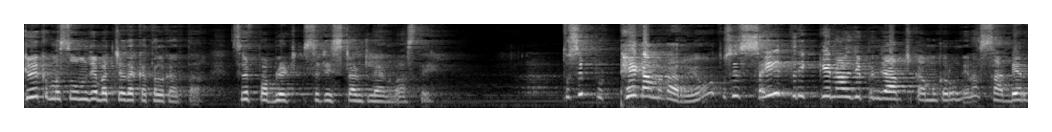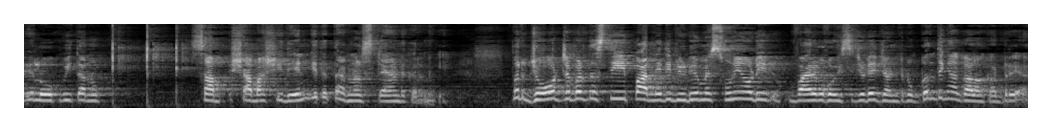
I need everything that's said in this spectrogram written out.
ਕਿਉਂ ਇੱਕ ਮਾਸੂਮ ਜੇ ਬੱਚੇ ਦਾ ਕਤਲ ਕਰਤਾ? ਸਿਰਫ ਪਬਲਿਸਿਟੀ ਸਟੰਟ ਲੈਣ ਵਾਸਤੇ। ਤੁਸੀਂ ਪੁੱਠੇ ਕੰਮ ਕਰ ਰਹੇ ਹੋ। ਤੁਸੀਂ ਸਹੀ ਤਰੀਕੇ ਨਾਲ ਜੇ ਪੰਜਾਬ 'ਚ ਕੰਮ ਕਰੋਗੇ ਨਾ, ਸਾਡੇ ਵਰਗੇ ਲੋਕ ਵੀ ਤੁਹਾਨੂੰ ਸ਼ਾਬਾਸ਼ੀ ਦੇਣਗੇ ਤੇ ਤੁਹਾਡੇ ਨਾਲ ਸਟੈਂਡ ਕਰਨਗੇ। ਪਰ ਜ਼ੋਰ ਜ਼ਬਰਦਸਤੀ ਭਾਨੇ ਦੀ ਵੀਡੀਓ ਮੈਂ ਸੁਣੀ, ਉਹਦੀ ਵਾਇਰਲ ਹੋਈ ਸੀ, ਜਿਹੜੇ ਏਜੰਟ ਨੂੰ ਗੰਦੀਆਂ ਗਾਲਾਂ ਕੱਢ ਰਿਹਾ।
